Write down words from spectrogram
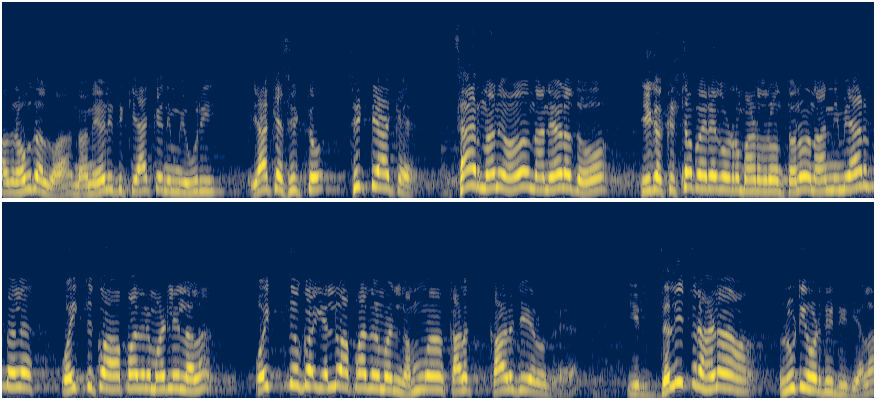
ಆದ್ರೆ ಹೌದಲ್ವಾ? ನಾನು ಹೇಳಿದ್ದಕ್ಕೆ ಯಾಕೆ ನಿಮ್ಗೆ ಉರಿ? ಯಾಕೆ ಸಿಟ್ಟು? ಸಿಟ್ಟು ಯಾಕೆ? ಸರ್ ನಾನು ನಾನು ಹೇಳೋದು ಈಗ ಕೃಷ್ಣ ಬೈರೇಗೌಡರು ಮಾಡಿದ್ರು ಅಂತಾನೋ ನಾನು ನಿಮ್ಮ ಯಾರದ ಮೇಲೆ ವೈಯಕ್ತಿಕ ಆಪಾದನೆ ಮಾಡಲಿಲ್ಲಲ್ಲ? ವೈಯಕ್ತಿಕ ಎಲ್ಲೂ ಆಪಾದನೆ ಮಾಡಲಿಲ್ಲ. ನಮ್ಮ ಕಾಳ ಕಾಳಜಿ ಏನು ಅಂದರೆ ಈ ದಲಿತರ ಹಣ ಲೂಟಿ ಹೊಡೆದಿದ್ದೀಯಲ್ಲ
